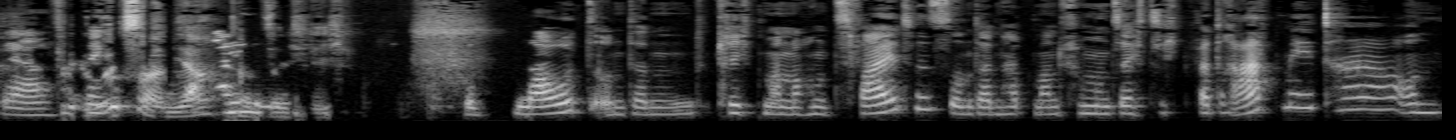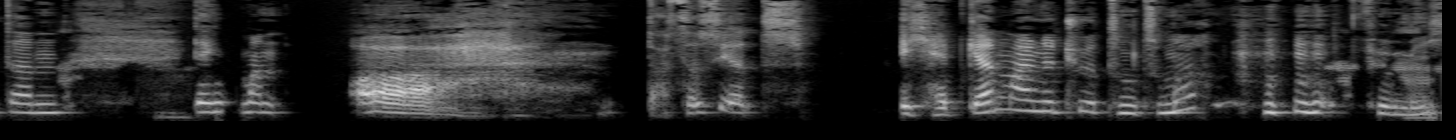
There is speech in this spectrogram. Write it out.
ja, vergrößern, ja, tatsächlich laut und dann kriegt man noch ein zweites und dann hat man 65 Quadratmeter und dann denkt man, oh, das ist jetzt, ich hätte gern mal eine Tür zum Zumachen für mich.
